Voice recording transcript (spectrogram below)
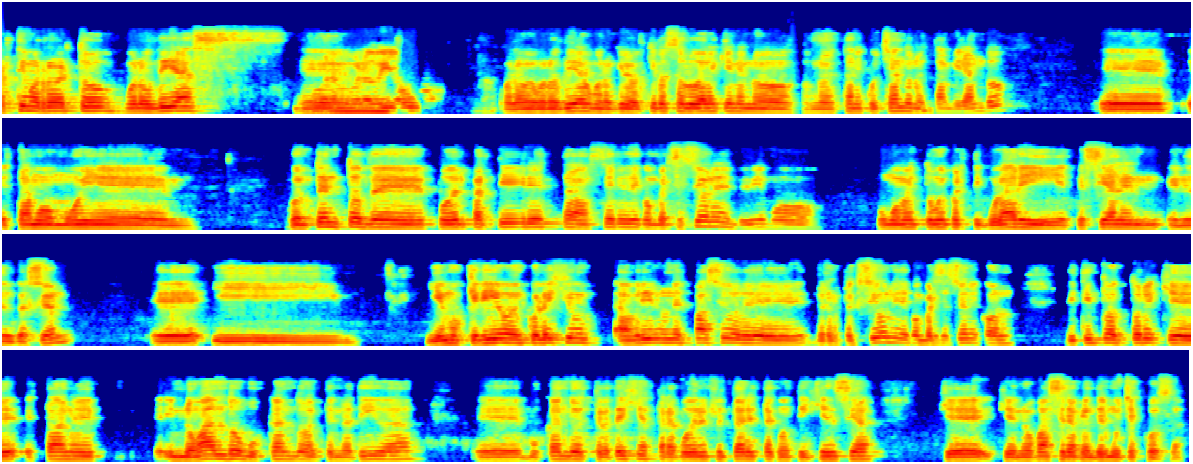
partimos, Roberto. Buenos días. Hola, muy buenos días. Hola, muy buenos días. Bueno, quiero, quiero saludar a quienes nos, están escuchando, nos están mirando. Eh, estamos muy eh, contentos de poder partir esta serie de conversaciones. Vivimos un momento muy particular y especial en, educación eh, y, hemos querido en colegio abrir un espacio de, reflexión y de conversaciones con distintos actores que están innovando, buscando alternativas, buscando estrategias para poder enfrentar esta contingencia que, nos va a hacer aprender muchas cosas.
